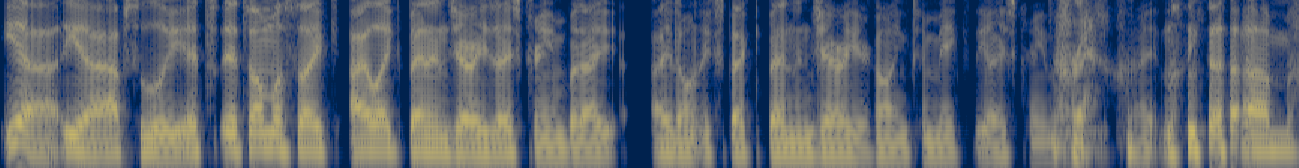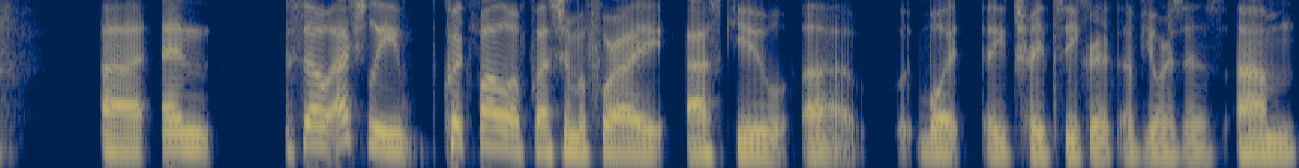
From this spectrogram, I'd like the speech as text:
yeah, yeah, absolutely. It's it's almost like I like Ben and Jerry's ice cream, but I I don't expect Ben and Jerry are going to make the ice cream, right? right? um, uh, and so actually, quick follow up question before I ask you uh what a trade secret of yours is. Um,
